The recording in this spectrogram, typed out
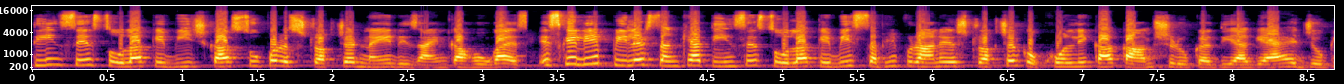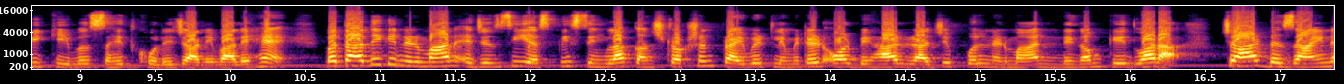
तीन से सोलह के बीच का सुपर स्ट्रक्चर नए डिज़ाइन का होगा। इसके लिए पिलर संख्या तीन से सोलह के बीच सभी पुराने स्ट्रक्चर को खोलने का काम शुरू कर दिया गया है, जो की केबल सहित खोले जाने वाले हैं। बता दें की निर्माण agency SP Singla construction private limited और बिहार राज्य पुल निर्माण निगम निगम के द्वारा चार डिज़ाइन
